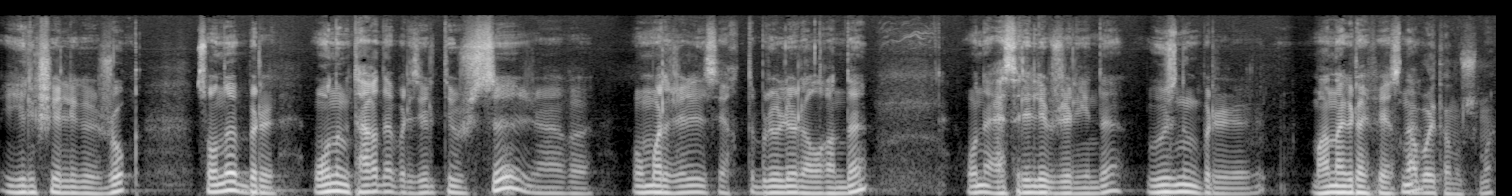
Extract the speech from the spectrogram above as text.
ерекшелігі жоқ. Соны бір оның тағы да бір зерттеушісі жаңағы омар жәлел сияқты біреулер алғанда оны әсірелеп жіберген да өзінің бір монографиясына. Абайтанушы ма?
